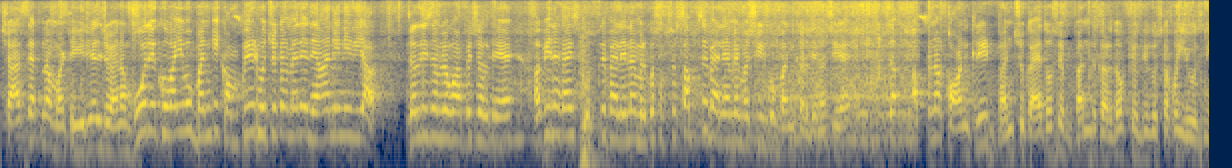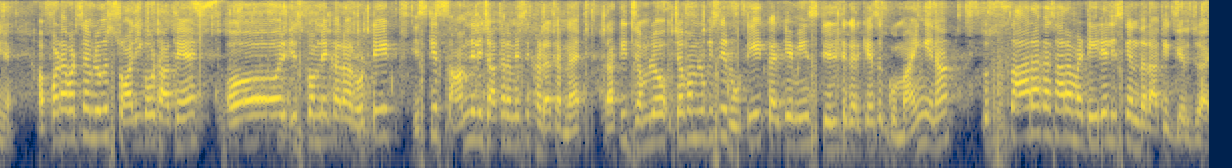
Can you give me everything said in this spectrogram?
शायद से अपना मटीरियल जो है ना, वो देखो भाई, वो बन के कंप्लीट हो चुका है। मैंने ध्यान ही नहीं दिया। जल्दी से हम लोग वहाँ पे चलते हैं। अभी ना उससे पहले ना मेरे को सबसे सबसे पहले हमें मशीन को बंद कर देना चाहिए। जब अपना कॉन्क्रीट बन चुका है तो उसे बंद कर दो, क्योंकि उसका कोई यूज़ नहीं है। अब फटाफट से हम लोग ट्रॉली को उठाते हैं और इसको हमने करा रोटेट इसके सामने ले जाकर हमें इसे खड़ा करना है, ताकि जब हम लोग इसे रोटेट करके मीन टिल्ट करके घुमाएँगे ना तो सारा का सारा मटेरियल इसके अंदर आके गिर जाए।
